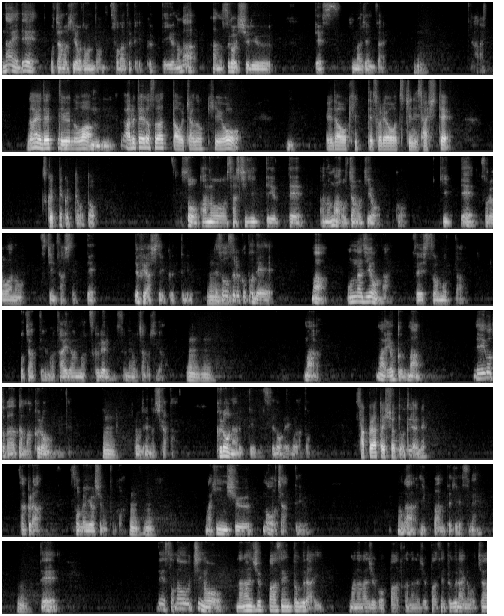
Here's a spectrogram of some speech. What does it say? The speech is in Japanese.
苗でお茶の木をどんどん育てていくっていうのがあのすごい主流です。今現在。うん。はい苗でっていうのは、うんうん、ある程度育ったお茶の木をうん。枝を切ってそれを土に刺して作っていくってこと？そう。あの挿し木って言ってあのまあお茶の木を切ってそれをあの土に刺していってで増やしていくっていうでそうすることで、まあ、同じような性質を持ったお茶っていうのが大量にまあ作れるんですよね、お茶の木が。うんうんまあ、まあよく、まあ、英語とかだったらまあクローンみたいうんな表現の仕方。クローナルっていうんですけど、英語だと。桜と一緒ってことだよね桜、ソメイヨシノとか、うんうん。まあ、品種のお茶っていうのが一般的ですね。うん。で、でそのうちの70%ぐらい、まあ、75%とか70%ぐらいのお茶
